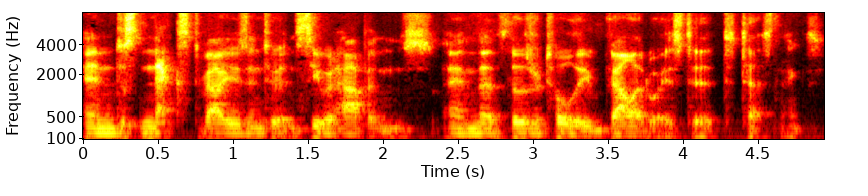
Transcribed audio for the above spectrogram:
and just next values into it and see what happens. And that's those are totally valid ways to, to test things.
